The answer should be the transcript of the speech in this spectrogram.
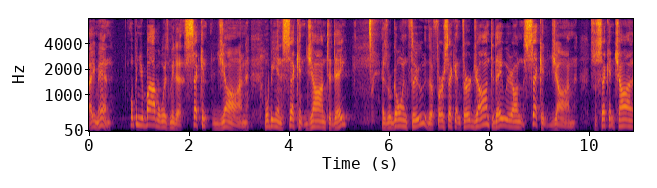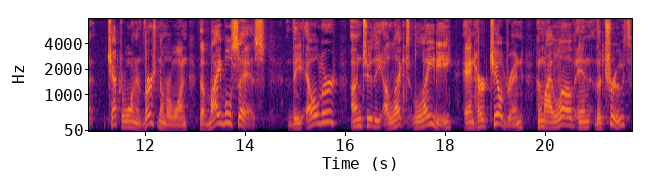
Amen. Open your Bible with me to Second John. We'll be in Second John today. As we're going through the first, second, third John, today we're on Second John. So Second John chapter 1 and verse number 1, the Bible says, "The elder unto the elect lady and her children, whom I love in the truth,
